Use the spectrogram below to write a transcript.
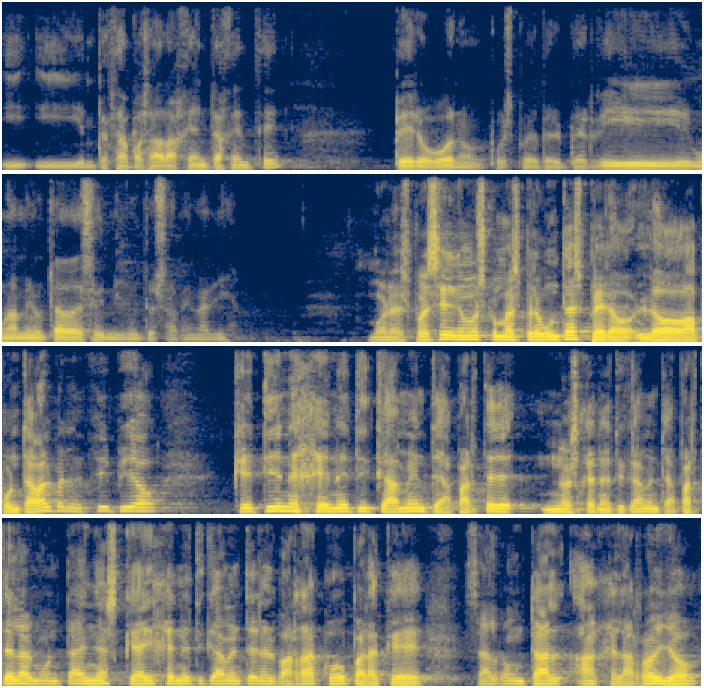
y, y, empecé a pasar a gente, a gente, pero bueno, pues perdí una minutada de seis minutos también allí. Bueno, después seguiremos con más preguntas, pero lo apuntaba al principio ¿Qué tiene genéticamente, aparte, no es genéticamente, aparte de las montañas, que hay genéticamente en el barraco para que salga un tal Ángel Arroyo,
